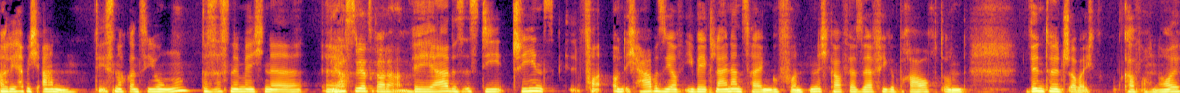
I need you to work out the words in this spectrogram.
Oh, die habe ich an. Die ist noch ganz jung. Das ist nämlich eine. Äh, die hast du jetzt gerade an? Ja, das ist die Jeans. Von, und ich habe sie auf eBay Kleinanzeigen gefunden. Ich kaufe ja sehr viel gebraucht und Vintage, aber ich kaufe auch neu.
